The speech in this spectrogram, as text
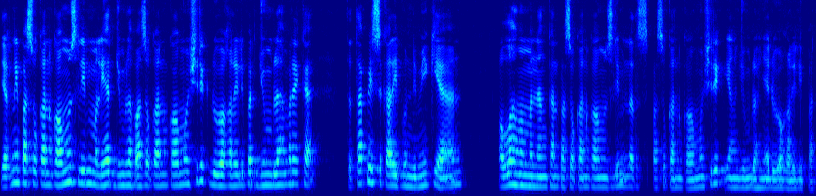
Yakni pasukan kaum muslim melihat jumlah pasukan kaum musyrik dua kali lipat jumlah mereka. Tetapi sekalipun demikian Allah memenangkan pasukan kaum muslim atas pasukan kaum musyrik yang jumlahnya dua kali lipat.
